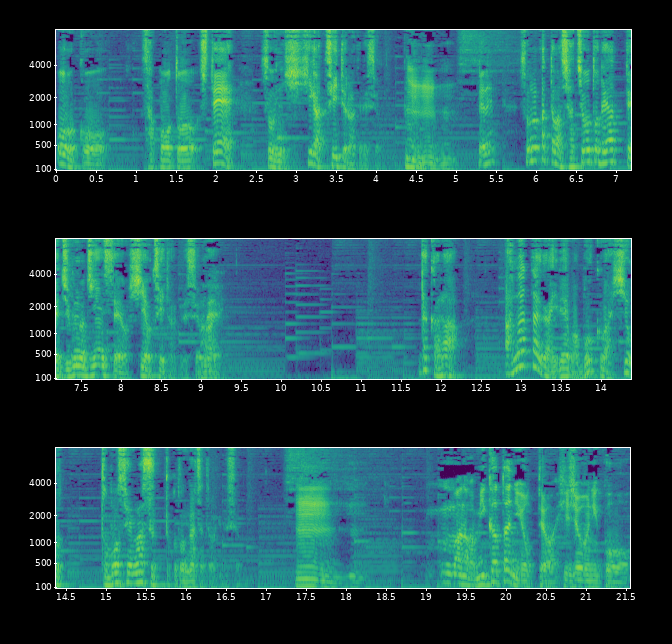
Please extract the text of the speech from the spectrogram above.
をこう、サポートして、そういうふうに火がついてるわけですよ。うんうんうん。でね、その方は社長と出会って自分の人生を火をついたわけですよね。はいだから、あなたがいれば僕は火を灯せますってことになっちゃったわけですよ。うんうん。まあなんか見方によっては非常にこ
